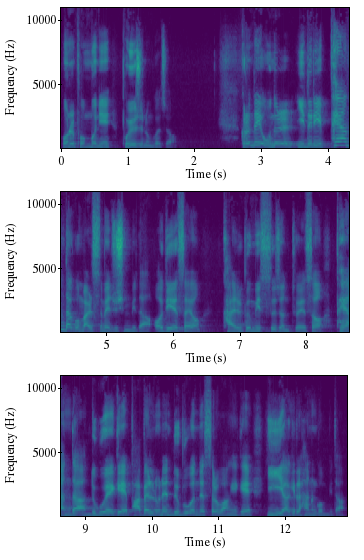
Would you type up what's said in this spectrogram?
오늘 본문이 보여주는 거죠. 그런데 오늘 이들이 패한다고 말씀해 주십니다. 어디에서요? 갈그미스 전투에서 패한다. 누구에게? 바벨론의 느부갓네살 왕에게 이 이야기를 하는 겁니다.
